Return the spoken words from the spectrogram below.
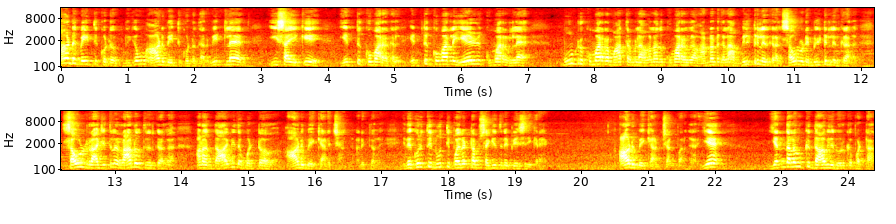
ஆடு மேய்த்து கொண்டு மிகவும் ஆடு மேய்த்து கொண்டு வந்தார். வீட்டில் ஈசாய்க்கு எட்டு குமாரர்கள் எட்டு குமாரில் ஏழு குமாரர்களில் மூன்று குமாரரை மாத்திரமில்ல அவங்களாம் அந்த குமாரர்கள் அண்ணனுங்கெல்லாம் மிலிட்ரியில் இருக்கிறாங்க. சவுலுடைய மிலிட்ரியில் இருக்கிறாங்க. சவுல் ராஜ்யத்தில் இராணுவத்தில் இருக்கிறாங்க. ஆனால் தாவீதை மட்டும் ஆடு மேய்க்க அனுப்பிச்சாங்க அனுப்பிச்சாங்க. இதை குறித்து நூற்றி பதினெட்டாம் சங்கீதத்தில் பேசியிருக்கிறேன். ஆடு மேய்க்க அனுப்பிச்சாங்க பாருங்கள் ஏன்? எந்த அளவுக்கு தாவீது நொறுக்கப்பட்டான்?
